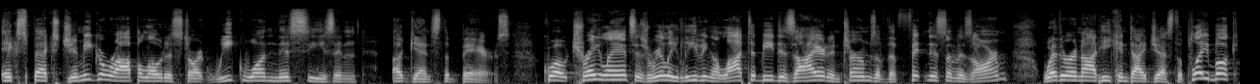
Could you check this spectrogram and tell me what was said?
expects Jimmy Garoppolo to start Week One this season against the Bears. Quote, Trey Lance is really leaving a lot to be desired in terms of the fitness of his arm, whether or not he can digest the playbook,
